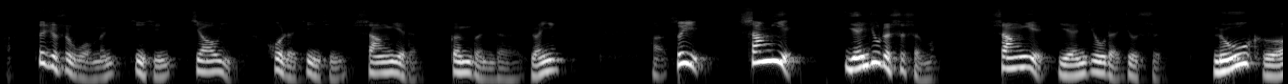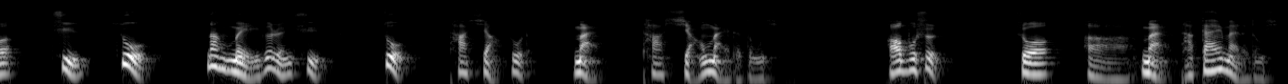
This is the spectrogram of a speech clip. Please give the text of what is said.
啊，这就是我们进行交易或者进行商业的根本的原因。啊，所以商业研究的是什么？商业研究的就是如何去做，让每个人去做他想做的，买他想买的东西，而不是说啊买他该买的东西。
